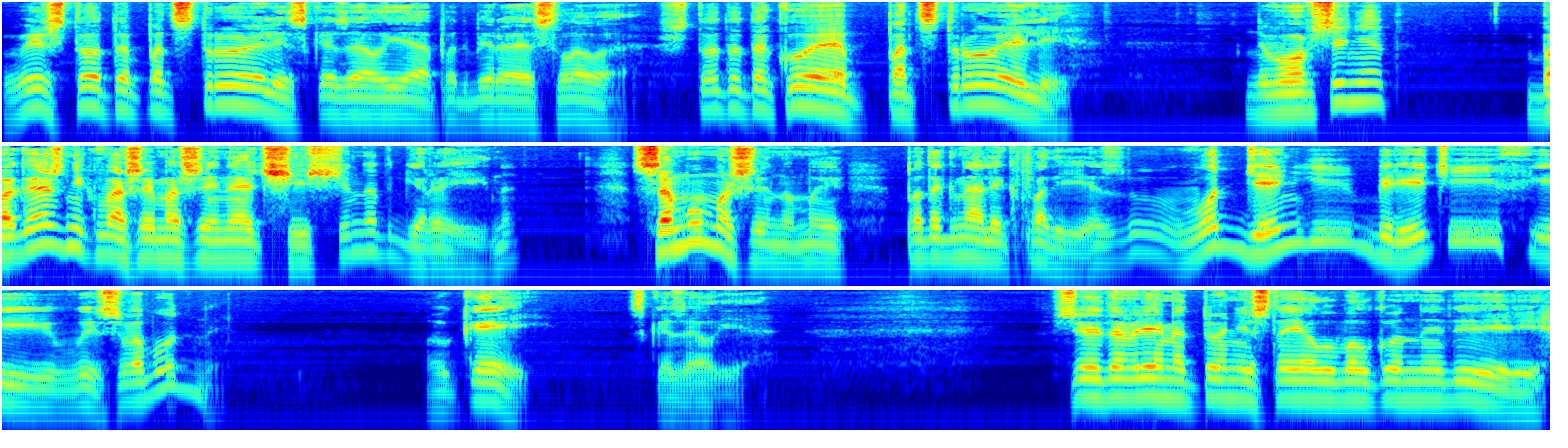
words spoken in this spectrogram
«Вы что-то подстроили?» — сказал я, подбирая слова. «Что-то такое подстроили?» Вовсе нет. Багажник вашей машины очищен от героина. Саму машину мы подогнали к подъезду. Вот деньги, берите их, и вы свободны. Окей, сказал я. Все это время Тони стоял у балконной двери.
